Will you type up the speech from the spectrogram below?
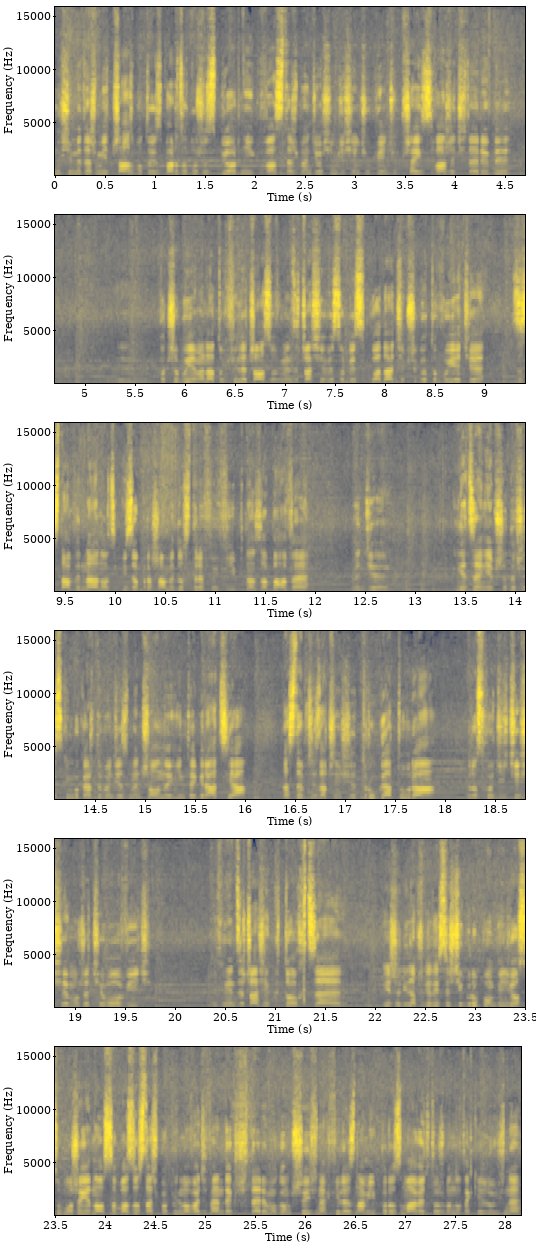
musimy też mieć czas, bo to jest bardzo duży zbiornik, was też będzie 85 przejść, zważyć te ryby. Y, Potrzebujemy na to chwilę czasu, w międzyczasie wy sobie składacie, przygotowujecie zestawy na noc i zapraszamy do strefy VIP na zabawę. Będzie jedzenie przede wszystkim, bo każdy będzie zmęczony, integracja. Następnie zacznie się druga tura, rozchodzicie się, możecie łowić. W międzyczasie kto chce, jeżeli na przykład jesteście grupą 5 osób, może jedna osoba zostać, popilnować wędek, cztery mogą przyjść na chwilę z nami porozmawiać, to już będą takie luźne,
